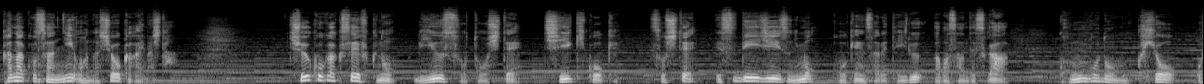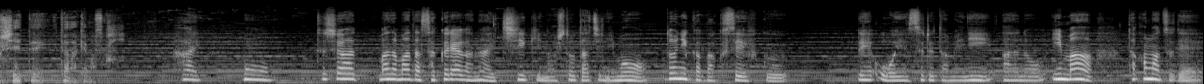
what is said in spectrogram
かな子さんにお話を伺いました。中古学生服のリユースを通して地域貢献そして SDGs にも貢献されている馬場さんですが今後の目標教えていただけますか？はい。もう私はまだまだ桜がない地域の人たちにもどうにか学生服で応援するためにあの今高松で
